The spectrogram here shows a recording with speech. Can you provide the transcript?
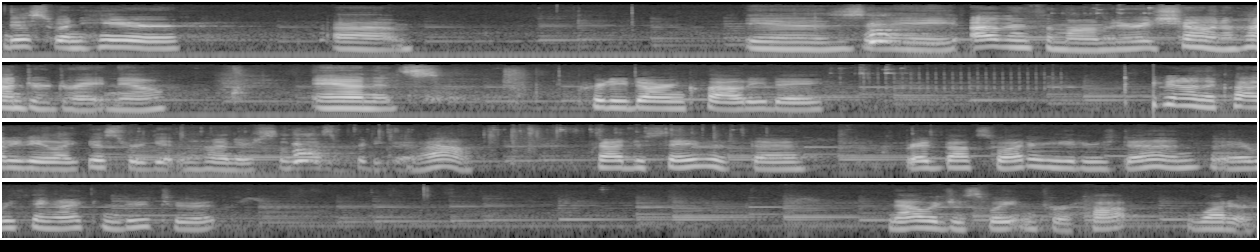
This one here um, is a oven thermometer. It's showing 100 right now and it's pretty darn cloudy day. Even on a cloudy day like this we're getting 100 so that's pretty good. Wow. Proud to say that the bread box water heater is done. Everything I can do to it. Now we're just waiting for hot water.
